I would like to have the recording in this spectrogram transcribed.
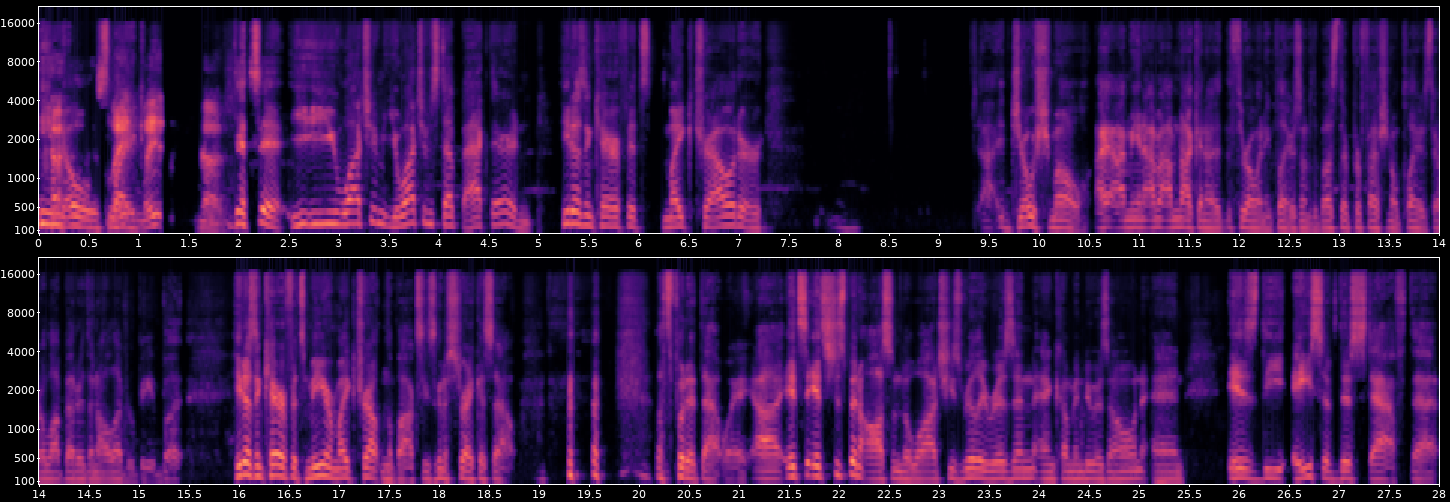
He knows, Late, like late does. that's it. You, you watch him, you watch him step back there, and he doesn't care if it's Mike Trout or uh, Joe Schmo. I, I mean, I'm, I'm not going to throw any players under the bus. They're professional players. They're a lot better than I'll ever be. But he doesn't care if it's me or Mike Trout in the box. He's going to strike us out. Let's put it that way. Uh, it's it's just been awesome to watch. He's really risen and come into his own, and is the ace of this staff that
